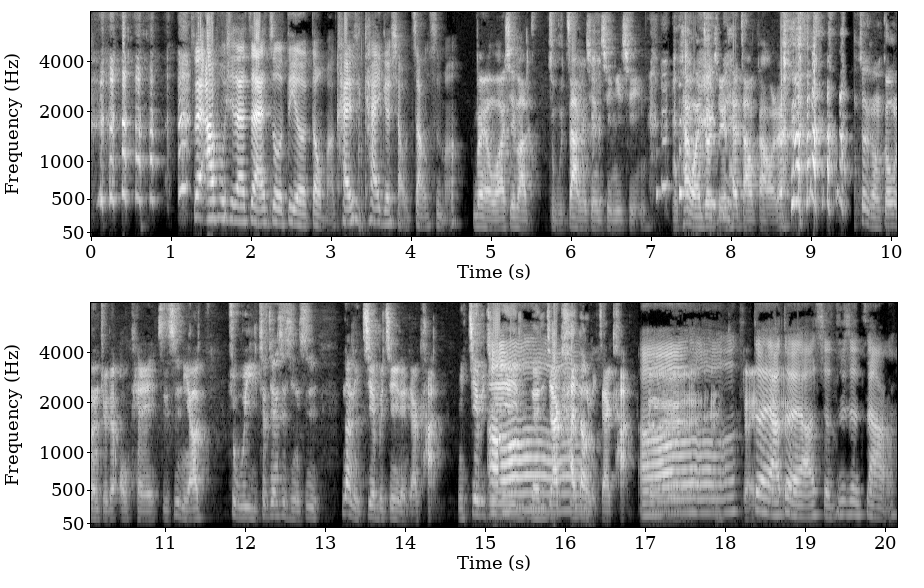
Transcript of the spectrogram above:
所以阿布现在在做第二栋嘛，开开一个小账是吗？没有，我要先把主账先清一清。我看完之后觉得太糟糕了。这种功能觉得 OK，只是你要注意这件事情是，那你介不介意人家看？你介不介意人家看到你在看？哦，对对啊，对啊，总之就这样。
